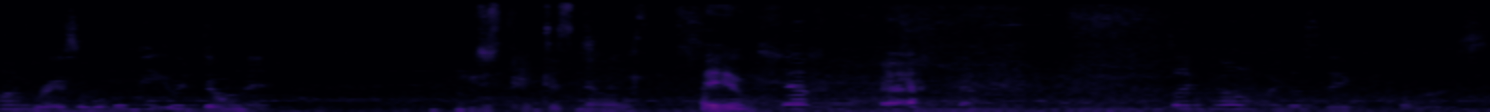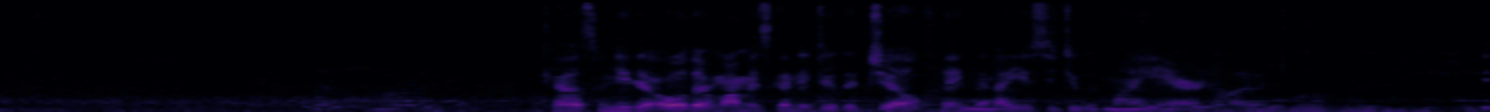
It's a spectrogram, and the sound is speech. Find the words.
hungry. So we'll go get you a donut. He just picked his nose. Ew. Yep. It's like, no, I just ate boogers. Talis when you get older, mommy's going to do the gel thing that I used to do with my hair. Be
